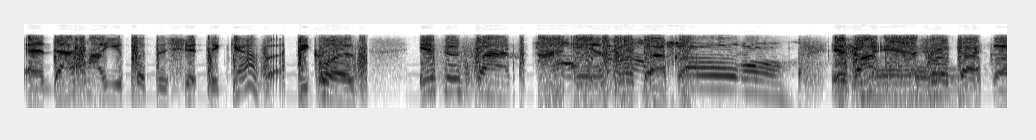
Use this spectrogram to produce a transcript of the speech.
And that's how you put the shit together. Because if in fact I oh, ask Rebecca, Oh, if I ask Rebecca,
